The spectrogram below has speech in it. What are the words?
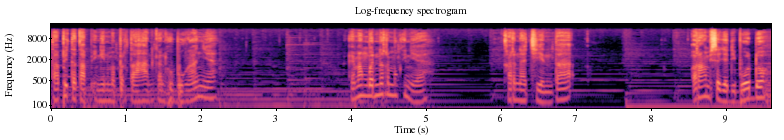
tapi tetap ingin mempertahankan hubungannya. Emang bener mungkin ya? Karena cinta orang bisa jadi bodoh.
